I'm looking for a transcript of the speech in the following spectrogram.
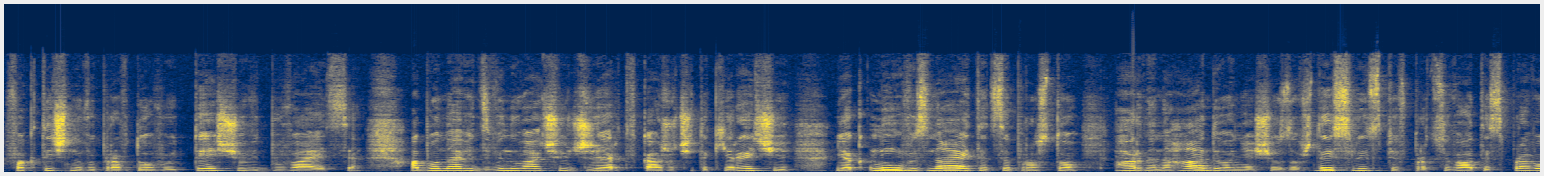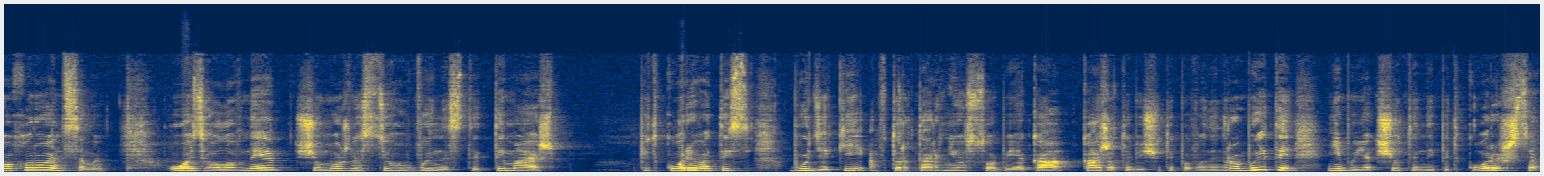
фактично виправдовують те, що відбувається, або навіть звинувачують жертв, кажучи такі речі, як ну ви знаєте, це просто гарне нагадування, що завжди слід співпрацювати з правоохоронцями. Ось головне, що можна з цього винести. Ти маєш підкорюватись будь-якій авторитарній особі, яка каже тобі, що ти повинен робити, ніби якщо ти не підкоришся,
